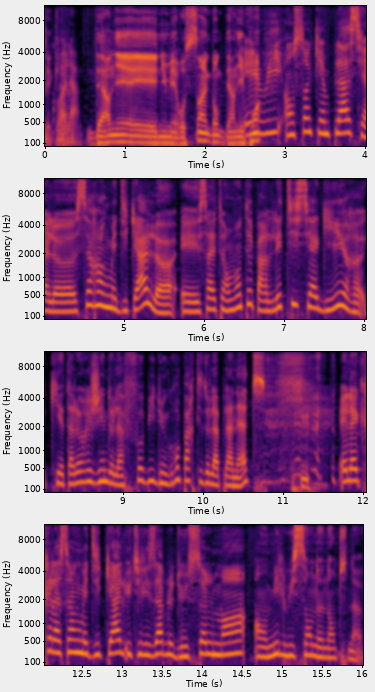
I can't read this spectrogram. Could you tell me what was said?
Donc, voilà. Dernier numéro 5, donc dernier Et point. oui, en cinquième place, il y a le seringue médical et ça a été inventé par Laetitia Gear, qui est à l'origine de la phobie d'une grande partie de la planète. Elle a créé la seringue médicale utilisable d'une seule main en 1899.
